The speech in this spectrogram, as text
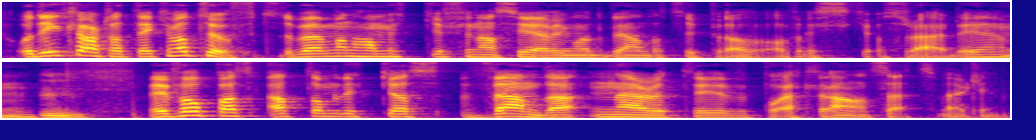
Och det är klart att det kan vara tufft. Då behöver man ha mycket finansiering och det blir andra typer av, av risker och sådär. Det, mm. Men vi får hoppas att de lyckas vända narrative på ett eller annat sätt. Verkligen.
